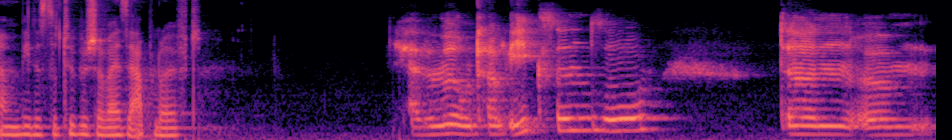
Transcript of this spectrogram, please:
ähm, wie das so typischerweise abläuft ja, wenn wir unterwegs sind, so, dann ähm,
